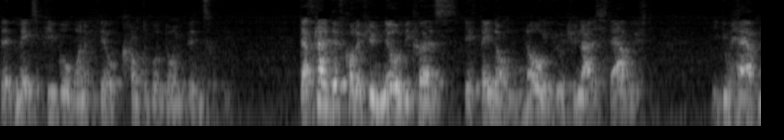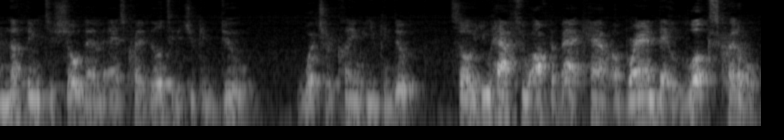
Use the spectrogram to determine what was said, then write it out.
that makes people want to feel comfortable doing business with. That's kind of difficult if you're new because if they don't know you, if you're not established, you have nothing to show them as credibility that you can do what you're claiming you can do. So you have to, off the back, have a brand that looks credible,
